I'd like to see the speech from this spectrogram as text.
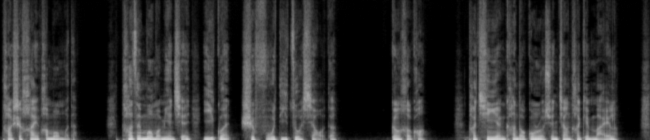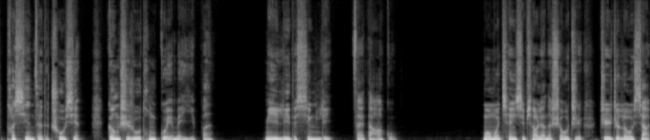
他是害怕默默的。他在默默面前一贯是伏低做小的，更何况，他亲眼看到龚若轩将他给埋了，他现在的出现更是如同鬼魅一般。米粒的心里在打鼓。默默纤细漂亮的手指指着楼下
